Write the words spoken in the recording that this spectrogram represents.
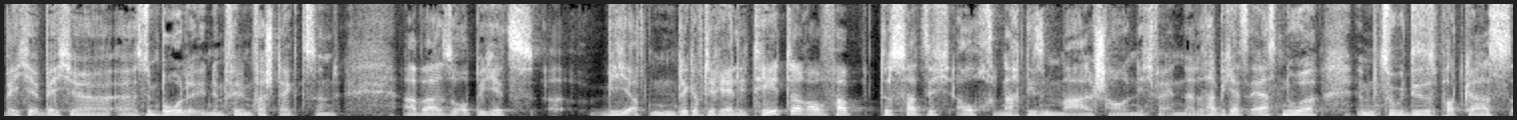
welche, welche äh, Symbole in dem Film versteckt sind. Aber so, ob ich jetzt wie ich auf einen Blick auf die Realität darauf habe, das hat sich auch nach diesem Mal schauen nicht verändert. Das habe ich jetzt erst nur im Zuge dieses Podcasts,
